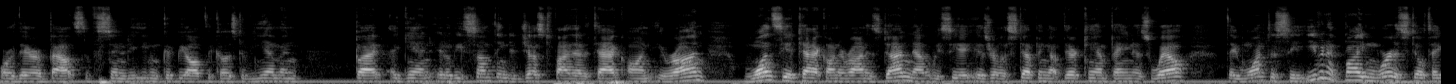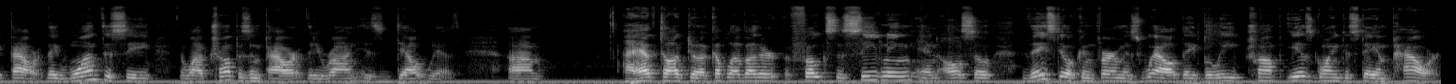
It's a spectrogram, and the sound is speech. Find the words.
or thereabouts. The vicinity even could be off the coast of Yemen. But again, it'll be something to justify that attack on Iran. Once the attack on Iran is done, now that we see Israel is stepping up their campaign as well, they want to see, even if Biden were to still take power, they want to see that while Trump is in power, that Iran is dealt with. Um, I have talked to a couple of other folks this evening, and also they still confirm as well they believe Trump is going to stay in power,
